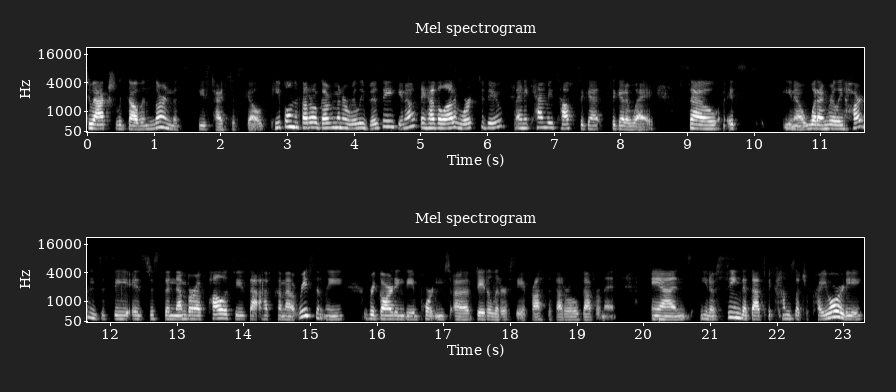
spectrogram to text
to actually go and learn this, these types of skills. People in the federal government are really busy, you know, they have a lot of work to do and it can be tough to get to get away. So it's you know what i'm really heartened to see is just the number of policies that have come out recently regarding the importance of data literacy across the federal government and you know seeing that that's become such a priority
